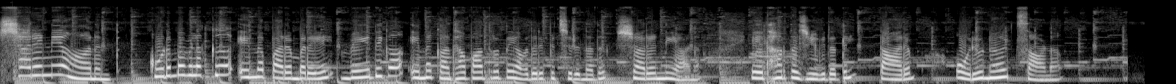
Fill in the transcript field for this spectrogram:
ശരണ്യ ആനന്ദ് കുടുംബവിളക്ക് എന്ന പരമ്പരയിൽ വേദിക എന്ന കഥാപാത്രത്തെ അവതരിപ്പിച്ചിരുന്നത് ശരണ്യയാണ് യഥാർത്ഥ ജീവിതത്തിൽ താരം ഒരു നേഴ്സാണ്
